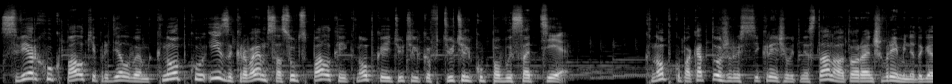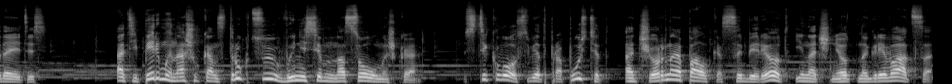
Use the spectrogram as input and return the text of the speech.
Сверху к палке приделываем кнопку и закрываем сосуд с палкой, кнопкой и тютелька в тютельку по высоте. Кнопку пока тоже рассекречивать не стану, а то раньше времени догадаетесь. А теперь мы нашу конструкцию вынесем на солнышко. Стекло свет пропустит, а черная палка соберет и начнет нагреваться.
